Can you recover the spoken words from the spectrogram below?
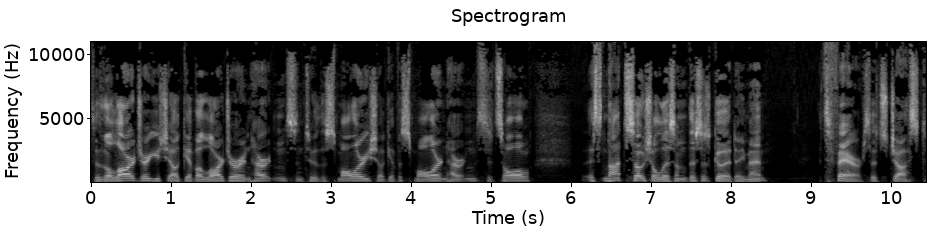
To the larger you shall give a larger inheritance, and to the smaller you shall give a smaller inheritance. It's all, it's not socialism. This is good. Amen? It's fair. It's just.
